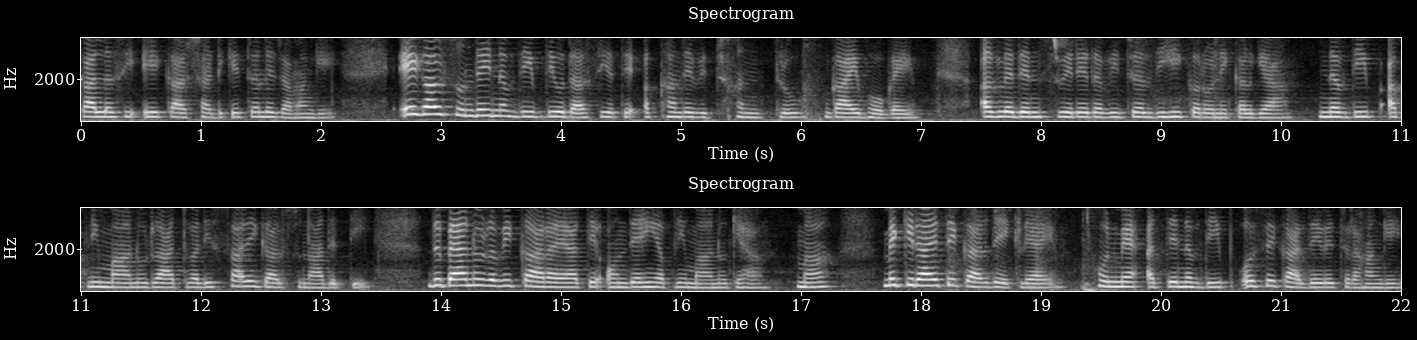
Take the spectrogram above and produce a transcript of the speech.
ਕੱਲ ਅਸੀਂ ਇਹ ਘਰ ਛੱਡ ਕੇ ਚਲੇ ਜਾਵਾਂਗੇ। ਇਹ ਗੱਲ ਸੁਣਦੇ ਹੀ ਨਵਦੀਪ ਦੀ ਉਦਾਸੀ ਅਤੇ ਅੱਖਾਂ ਦੇ ਵਿੱਚ ਹੰਥਰੂ ਗਾਇਬ ਹੋ ਗਏ। ਅਗਲੇ ਦਿਨ ਸਵੇਰੇ ਰਵੀ ਜਲਦੀ ਹੀ ਘਰੋਂ ਨਿਕਲ ਗਿਆ। ਨਵਦੀਪ ਆਪਣੀ ਮਾਂ ਨੂੰ ਰਾਤ ਵਾਲੀ ਸਾਰੀ ਗੱਲ ਸੁਣਾ ਦਿੱਤੀ। ਦੁਪਹਿਰ ਨੂੰ ਰਵੀ ਘਰ ਆਇਆ ਤੇ ਆਉਂਦਿਆਂ ਹੀ ਆਪਣੀ ਮਾਂ ਨੂੰ ਕਿਹਾ, ਮਾਂ, ਮੈਂ ਕਿਰਾਏ ਤੇ ਘਰ ਦੇਖ ਲਿਆ ਏ। ਹੁਣ ਮੈਂ ਅਤੇ ਨਵਦੀਪ ਉਸੇ ਘਰ ਦੇ ਵਿੱਚ ਰਹਾਂਗੇ।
